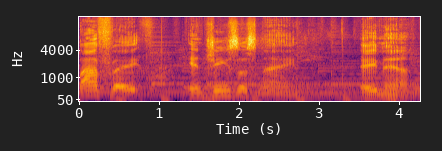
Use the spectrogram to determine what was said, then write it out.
by faith. In Jesus' name, amen.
